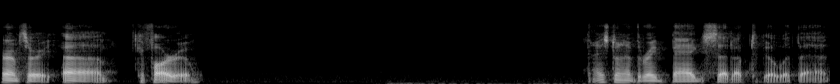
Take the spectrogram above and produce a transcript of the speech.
or I'm sorry, uh, Kifaru. I just don't have the right bag set up to go with that.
